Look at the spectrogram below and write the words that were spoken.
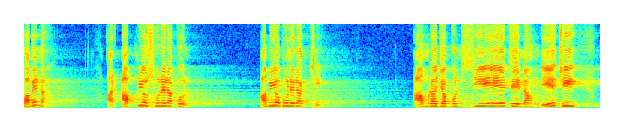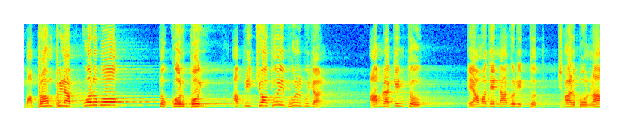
পাবে না। আর আপনিও শুনে রাখুন, আমিও বলে রাখছি, আমরা যখন সিএতে নাম দিয়েছি বা ফর্ম ফিল আপ করব, তো করবই। আপনি যতই ভুল বুঝান, আমরা কিন্তু এ আমাদের নাগরিকত্ব ছাড়বো না।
